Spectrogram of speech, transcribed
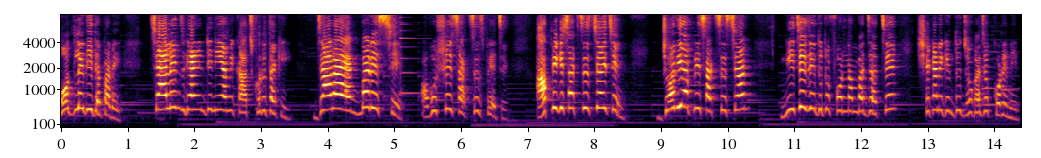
বদলে দিতে পারে চ্যালেঞ্জ গ্যারেন্টি নিয়ে আমি কাজ করে থাকি। যারা একবার এসছে অবশ্যই সাকসেস পেয়েছে। আপনি কি সাকসেস চাইছেন? যদি আপনি সাকসেস চান, নিচে যে দুটো ফোন নাম্বার যাচ্ছে, সেখানে কিন্তু যোগাযোগ করে নিন।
